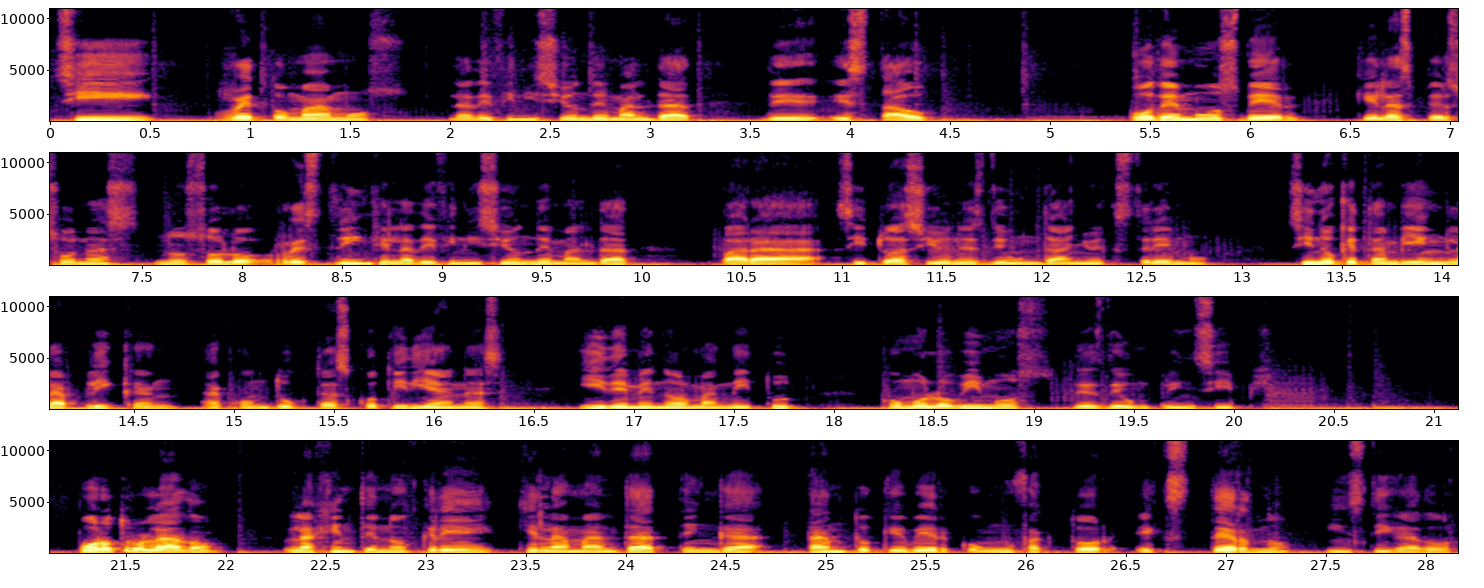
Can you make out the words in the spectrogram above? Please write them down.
Si retomamos la definición de maldad de Staub, podemos ver que las personas no solo restringen la definición de maldad para situaciones de un daño extremo, sino que también la aplican a conductas cotidianas y de menor magnitud, como lo vimos desde un principio. Por otro lado, la gente no cree que la maldad tenga tanto que ver con un factor externo instigador,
